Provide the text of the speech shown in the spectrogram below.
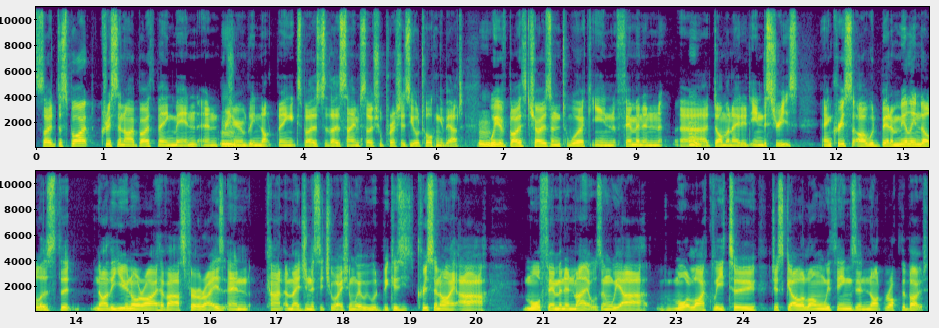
So, despite Kris and I both being men and mm. presumably not being exposed to those same social pressures you're talking about, mm. we have both chosen to work in feminine uh, mm. dominated industries. And, Kris, I would bet a million dollars that neither you nor I have asked for a raise and can't imagine a situation where we would, because Kris and I are more feminine males and we are more likely to just go along with things and not rock the boat.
